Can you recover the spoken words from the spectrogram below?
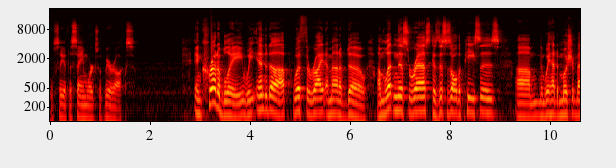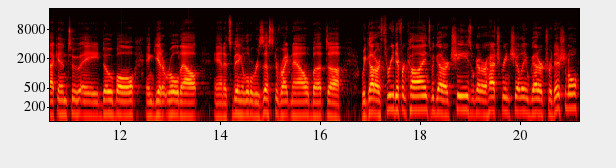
We'll see if the same works with bierocks. Incredibly, we ended up with the right amount of dough. I'm letting this rest because this is all the pieces. Um, then we had to mush it back into a dough ball and get it rolled out. And it's being a little resistive right now, but uh, we got our three different kinds. We got our cheese, we got our hatch green chili, we got our traditional.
